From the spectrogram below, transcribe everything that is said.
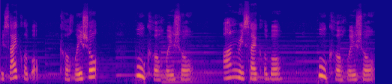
（recyclable）、可回收、不可回收 （unrecyclable）、不可回收。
